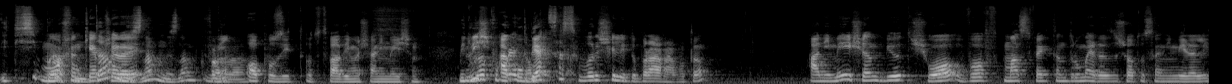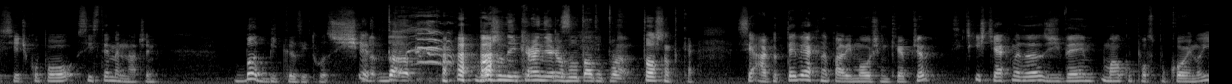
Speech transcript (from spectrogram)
И ти си прав. Motion да, Capture не е знам, не знам каква The opposite от това да имаш анимейшн. Ми, Виж, тогава ако бяха така? свършили добра работа, анимейшн би отишло в Mass Effect Andromeda, защото са анимирали всичко по системен начин. But because it was shit. Да, важен е и крайният резултат от това. Точно така. Сега, ако те бяха направили motion capture, всички щяхме да живеем малко по-спокойно и,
